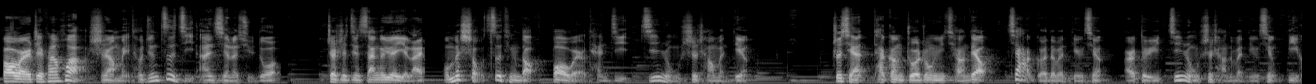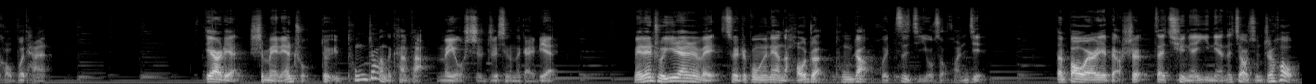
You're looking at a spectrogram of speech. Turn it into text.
鲍威尔这番话是让美投君自己安心了许多。这是近三个月以来我们首次听到鲍威尔谈及金融市场稳定。之前他更着重于强调价格的稳定性，而对于金融市场的稳定性闭口不谈。第二点是美联储对于通胀的看法没有实质性的改变，美联储依然认为随着供应链的好转，通胀会自己有所缓解。但鲍威尔也表示，在去年一年的教训之后，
